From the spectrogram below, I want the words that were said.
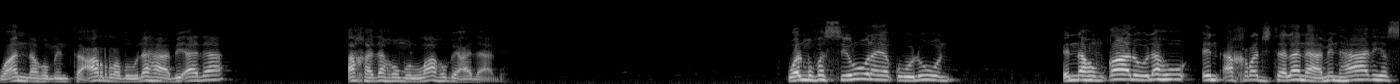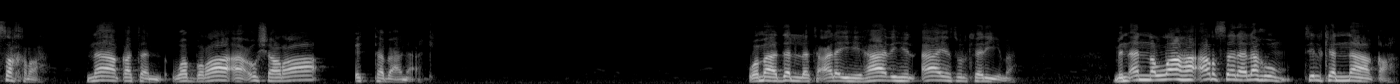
وأنهم إن تعرضوا لها بأذى أخذهم الله بعذابه. والمفسرون يقولون إنهم قالوا له إن أخرجت لنا من هذه الصخرة ناقة وبراء عشراء اتبعناك. وما دلت عليه هذه الآية الكريمة من أن الله أرسل لهم تلك الناقة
